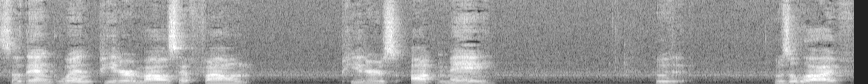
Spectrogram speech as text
So then Gwen, Peter, and Miles have found Peter's Aunt May, who who's alive,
